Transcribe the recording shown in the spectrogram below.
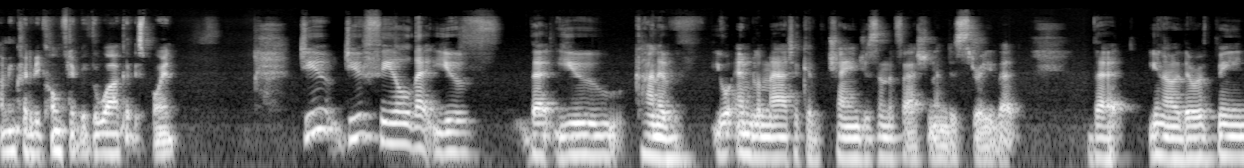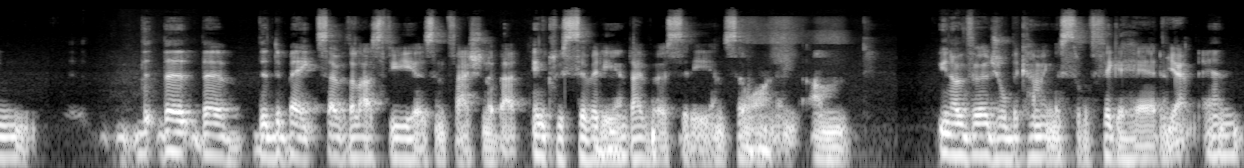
I'm incredibly confident with the work at this point. Do you do you feel that you've that you kind of you're emblematic of changes in the fashion industry that that you know there have been the, the the the debates over the last few years in fashion about inclusivity and diversity and so on and um, you know Virgil becoming this sort of figurehead and, yeah. and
